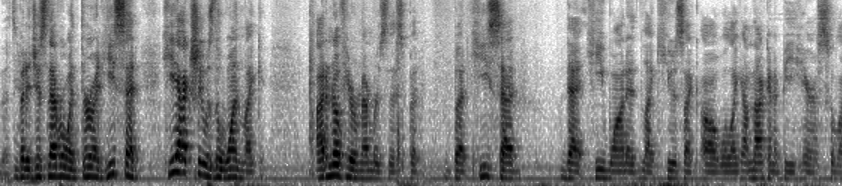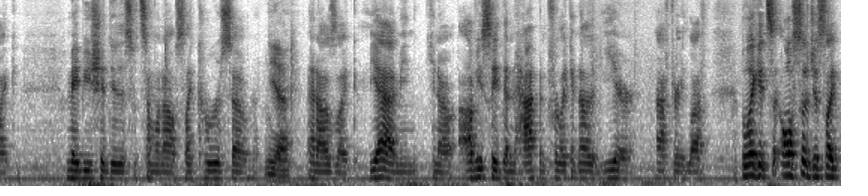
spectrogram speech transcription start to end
That's but it just never went through. And he said he actually was the one like, I don't know if he remembers this, but but he said that he wanted like he was like oh well like I'm not gonna be here so like maybe you should do this with someone else like Caruso Yeah. and I was like, yeah, I mean, you know, obviously it didn't happen for like another year after he left. But like it's also just like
